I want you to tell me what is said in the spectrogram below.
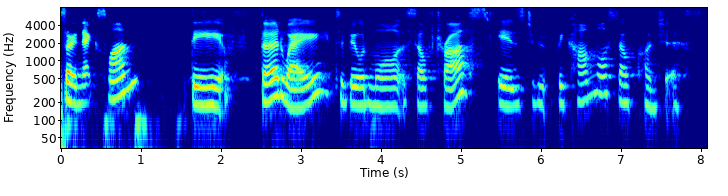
So, next one, the third way to build more self trust is to become more self conscious.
